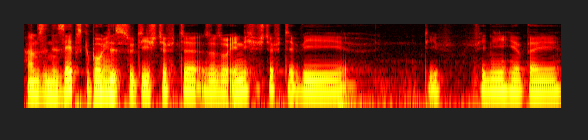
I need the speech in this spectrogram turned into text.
haben sie eine selbstgebaute. Meinst du die Stifte, so, so ähnliche Stifte wie die Finny hier bei,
